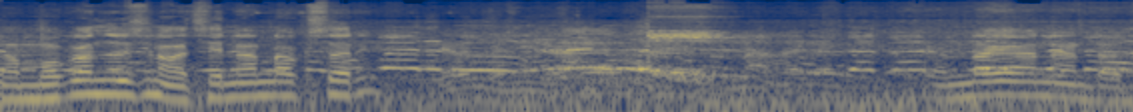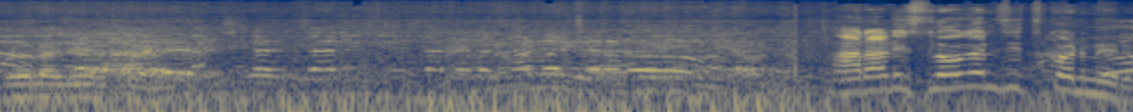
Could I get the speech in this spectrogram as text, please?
నా ముఖం చూసినావా? చిన్న ఒకసారి. ఎండగానే అంట దూల స్లోగన్స్ ఇచ్చుకోండి మీరు.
